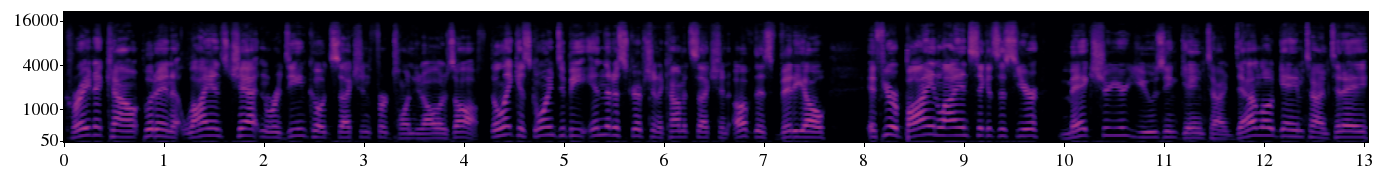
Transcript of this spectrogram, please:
Create an account, put in Lions Chat and redeem code section for $20 off. The link is going to be in the description and comment section of this video. If you're buying Lions tickets this year, make sure you're using Gametime. Download Gametime today.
